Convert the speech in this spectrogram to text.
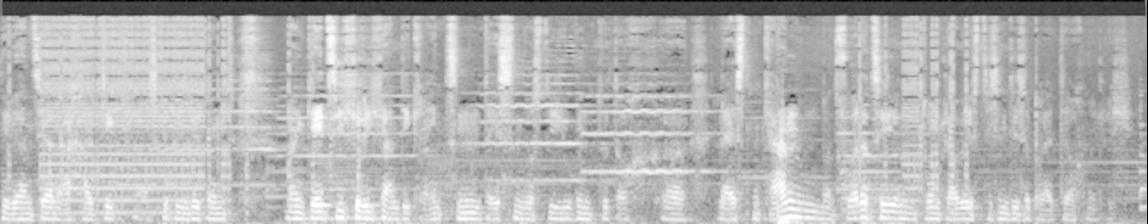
Die werden sehr nachhaltig ausgebildet und man geht sicherlich an die Grenzen dessen, was die Jugend dort auch äh, leisten kann und man fordert sie und darum glaube ich, ist das in dieser Breite auch möglich.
